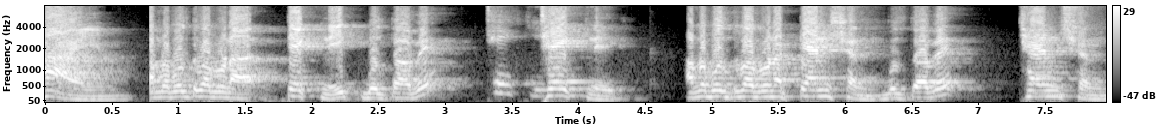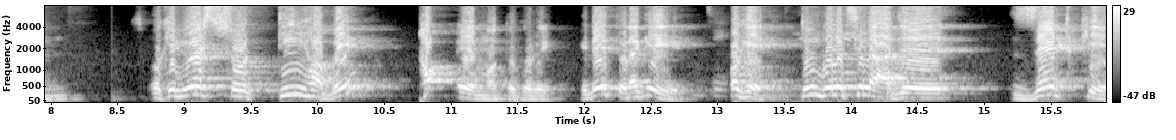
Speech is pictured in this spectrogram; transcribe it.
টাইম আমরা বলতে পারব না টেকনিক বলতে হবে টেকনিক আমরা বলতে পারব না টেনশন বলতে হবে tension okay viewers so T হবে ঠ এর মতো করে। এটাই তো নাকি? ওকে তুমি বলেছিলা যে জেড কে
